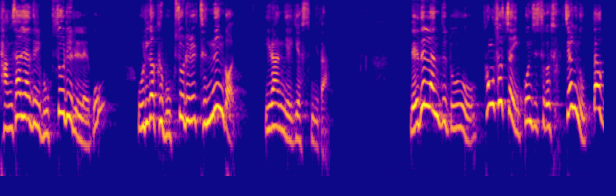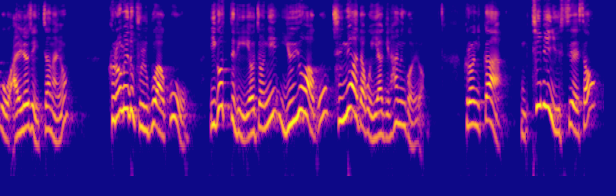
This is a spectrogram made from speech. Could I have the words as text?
당사자들이 목소리를 내고 우리가 그 목소리를 듣는 것이라는 얘기였습니다. 네덜란드도 성소수자 인권 지수가 굉장히 높다고 알려져 있잖아요. 그럼에도 불구하고 이것들이 여전히 유효하고 중요하다고 이야기를 하는 거예요. 그러니까 TV 뉴스에서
